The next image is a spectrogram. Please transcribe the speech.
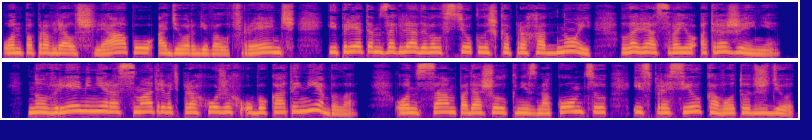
Он поправлял шляпу, одергивал френч и при этом заглядывал в стеклышко проходной, ловя свое отражение. Но времени рассматривать прохожих у Букаты не было. Он сам подошел к незнакомцу и спросил, кого тот ждет.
